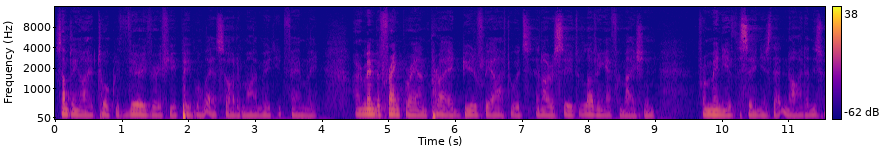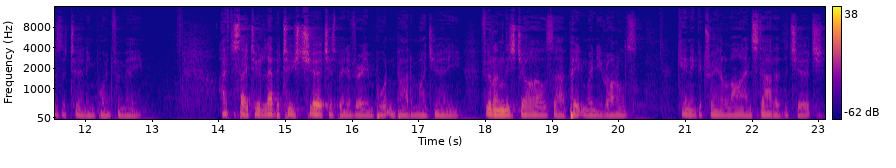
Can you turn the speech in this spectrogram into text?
something I had talked with very, very few people outside of my immediate family. I remember Frank Brown prayed beautifully afterwards, and I received a loving affirmation from many of the seniors that night, and this was a turning point for me. I have to say, too, Labertouche Church has been a very important part of my journey. Phil and Liz Giles, uh, Pete and Wendy Ronalds, Ken and Katrina Lyon started the church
